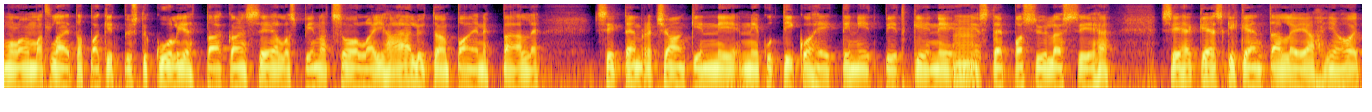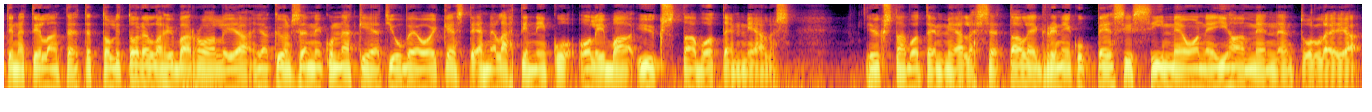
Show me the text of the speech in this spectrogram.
Molemmat laitapakit pysty kuljettaa Cancelo Spinazzola ihan älytön paine päälle. Sitten Emre Cankin, niin, niin kun Tiko heitti niitä pitkiin, niin, mm. niin steppasi ylös siihen, siihen keskikentälle ja, ja hoiti ne tilanteet. Että oli todella hyvä rooli ja, ja kyllä se niin näki, että Juve oikeasti ja ne lähti niin kuin oli vain yksi tavoite mielessä yksi tavoite mielessä, että Allegri niin kuin pesi Simeone ihan mennen tulle ja,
